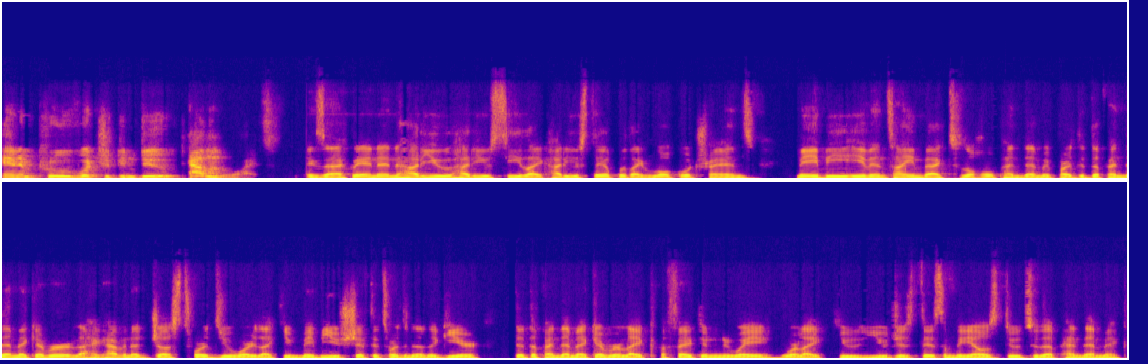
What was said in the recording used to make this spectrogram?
and improve what you can do talent wise exactly and then how do you how do you see like how do you stay up with like local trends maybe even tying back to the whole pandemic part did the pandemic ever like have an adjust towards you where like you maybe you shifted towards another gear? Did the pandemic ever like affect you in any way where like you you just did something else due to the pandemic?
